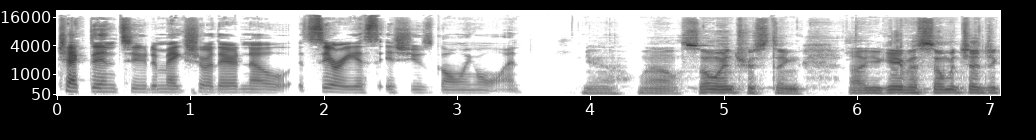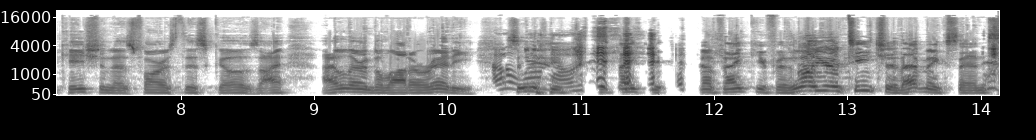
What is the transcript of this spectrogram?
checked into to make sure there are no serious issues going on. Yeah, wow, so interesting. Uh, you gave us so much education as far as this goes. I I learned a lot already. Oh so, wow! thank you. No, thank you for. Well, you're a teacher. That makes sense.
